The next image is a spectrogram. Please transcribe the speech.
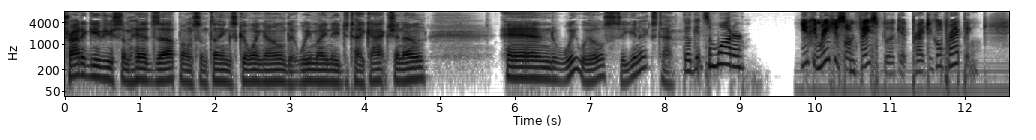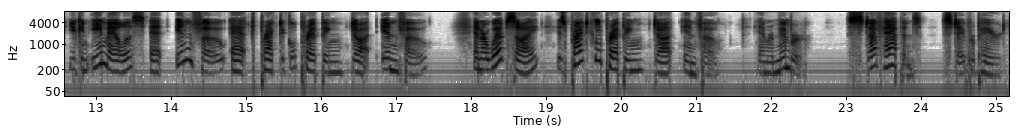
Try to give you some heads up on some things going on that we may need to take action on. And we will see you next time. Go get some water. You can reach us on Facebook at Practical Prepping. You can email us at info at practicalprepping.info. And our website is practicalprepping.info. And remember, stuff happens. Stay prepared.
